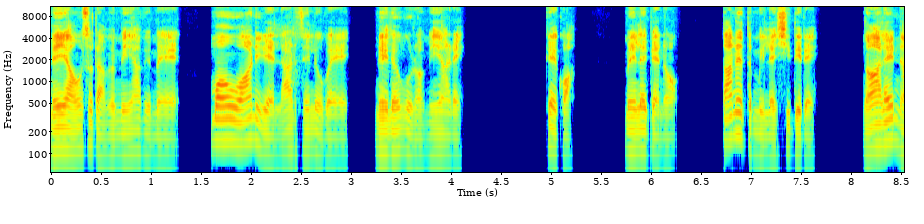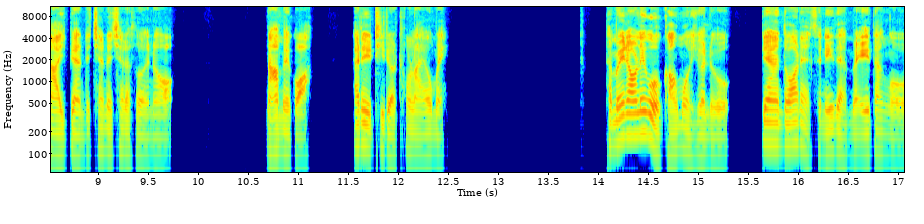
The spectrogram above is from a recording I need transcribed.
နေအောင်ဆိုတာမမြင်ရပေမဲ့မောင်ဝါနေတဲ့လာတစ်စင်းလိုပဲနေလုံးကိုတော့မြင်ရတယ်။ကဲကွာမင်းလည်းပြန်တော့တားနဲ့သမီးလည်းရှိသေးတယ်။ငါလည်းနိုင်ပြန်တစ်ချက်တစ်ချက်ဆိုရင်တော့နားမယ်ကွာအဲ့ဒီအထိတော့ထွန်လိုက်အောင်မယ်။ထမိန်တောင်လေးကိုခေါင်းပေါ်ရွက်လို့ပြန်သွားတဲ့ဇနီးတဲ့မအေးတန်းကို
